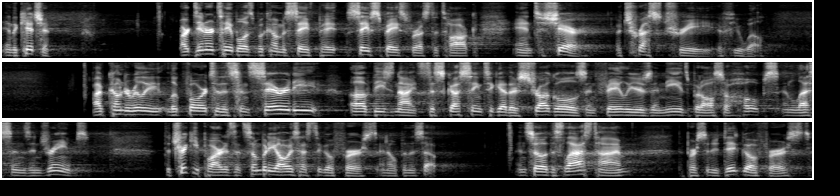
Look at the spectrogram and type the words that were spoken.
in the kitchen. Our dinner table has become a safe, pa- safe space for us to talk and to share, a trust tree, if you will. I've come to really look forward to the sincerity of these nights, discussing together struggles and failures and needs, but also hopes and lessons and dreams. The tricky part is that somebody always has to go first and open this up. And so this last time, the person who did go first,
